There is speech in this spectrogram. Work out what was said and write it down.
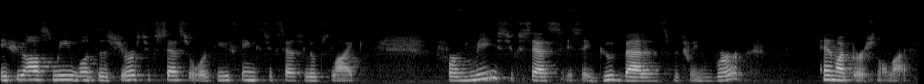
If you ask me, what does your success or do you think success looks like? For me, success is a good balance between work and my personal life,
